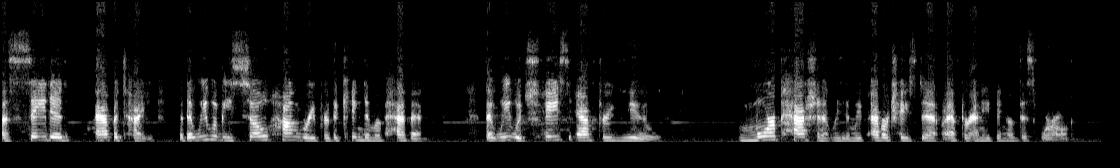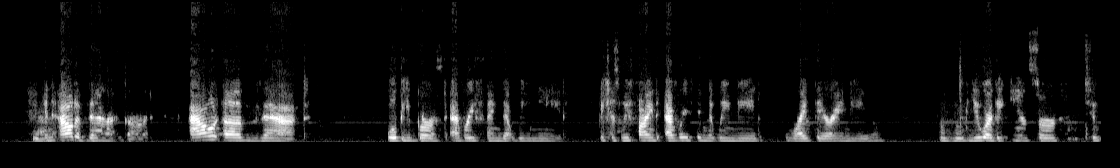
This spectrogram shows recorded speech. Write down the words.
a sated appetite but that we would be so hungry for the kingdom of heaven that we would chase after you more passionately than we've ever chased after anything of this world. Yes. And out of that, God, out of that will be birthed everything that we need because we find everything that we need right there in you. Mhm. You are the answer to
